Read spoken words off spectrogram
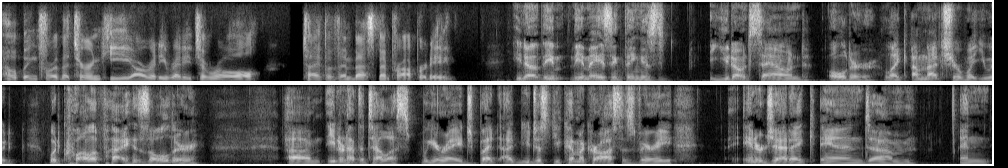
hoping for the turnkey, already ready to roll type of investment property. You know, the the amazing thing is you don't sound older. Like I'm not sure what you would would qualify as older. Um, you don't have to tell us your age, but uh, you just you come across as very energetic and um, and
